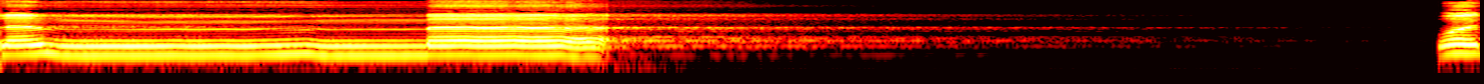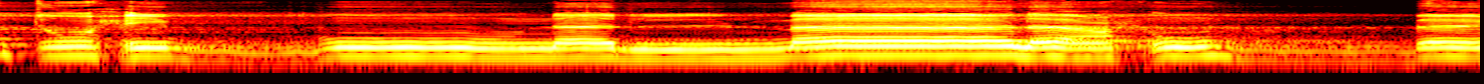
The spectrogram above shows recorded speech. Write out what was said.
لما وتحبون المال حبا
